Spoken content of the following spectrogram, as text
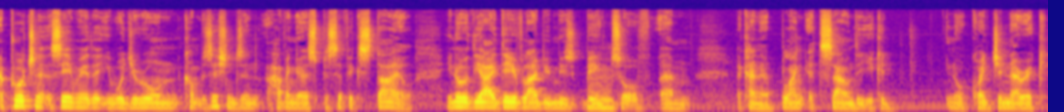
approaching it the same way that you would your own compositions and having a specific style? You know, the idea of library music being Mm. sort of um, a kind of blanket sound that you could, you know, quite generic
